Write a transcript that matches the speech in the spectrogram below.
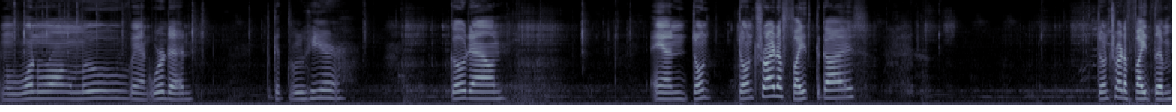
And one wrong move and we're dead. To get through here. Go down. And don't don't try to fight the guys. Don't try to fight them.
